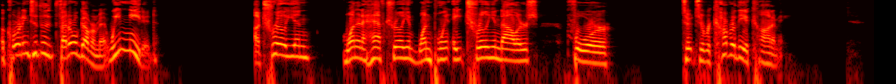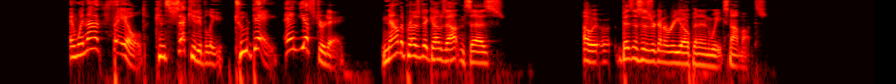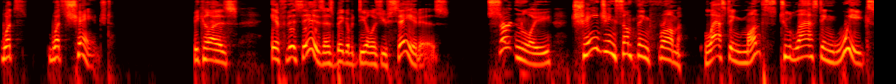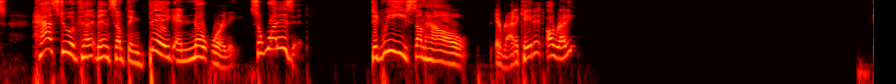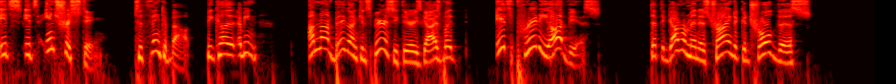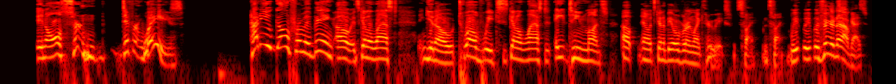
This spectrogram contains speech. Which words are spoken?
according to the federal government, we needed a trillion, one and a half trillion, 1.8 trillion dollars for to, to recover the economy. And when that failed consecutively today and yesterday, now the president comes out and says, "Oh, businesses are going to reopen in weeks, not months." What's what's changed? Because if this is as big of a deal as you say it is, certainly changing something from lasting months to lasting weeks has to have been something big and noteworthy. So what is it? Did we somehow eradicate it already? It's it's interesting to think about because I mean, I'm not big on conspiracy theories, guys, but it's pretty obvious that the government is trying to control this in all certain different ways. How do you go from it being, oh, it's going to last, you know, 12 weeks, it's going to last 18 months. Oh, no, it's going to be over in like three weeks. It's fine. It's fine. We, we, we figured it out, guys.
